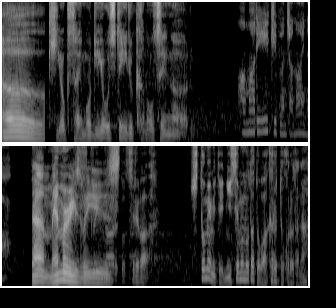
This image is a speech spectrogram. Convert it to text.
Oh. 記憶さえも利用している可能性があるあまりいい気分じゃないね Damn, memories were 救いがあ used. るとすれば一目見て偽物だとわかるところだな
